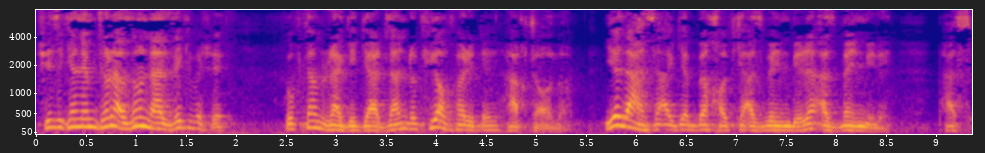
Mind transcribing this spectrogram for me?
چیزی که نمی‌تونه از اون نزدیک بشه. گفتم رگ گردن رو کی آفریده؟ حق تعالی. یه لحظه اگه بخواد که از بین بیره از بین میره. پس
